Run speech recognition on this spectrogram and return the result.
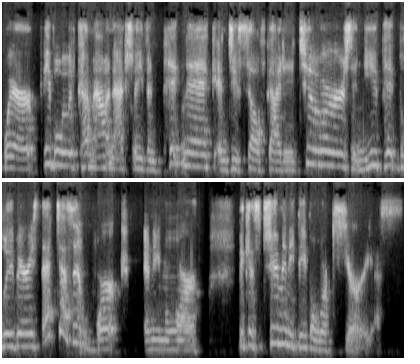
where people would come out and actually even picnic and do self guided tours and you pick blueberries. That doesn't work anymore because too many people were curious.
